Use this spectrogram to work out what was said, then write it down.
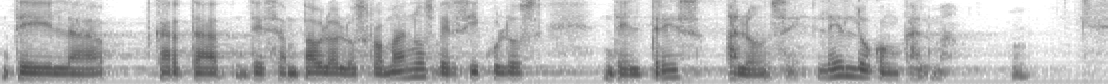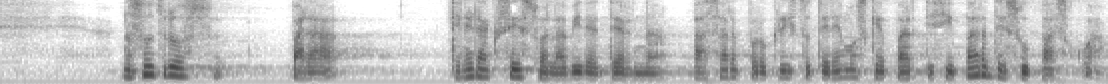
de la carta de San Pablo a los Romanos, versículos del 3 al 11. Leedlo con calma. Nosotros, para tener acceso a la vida eterna, pasar por Cristo, tenemos que participar de su Pascua.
